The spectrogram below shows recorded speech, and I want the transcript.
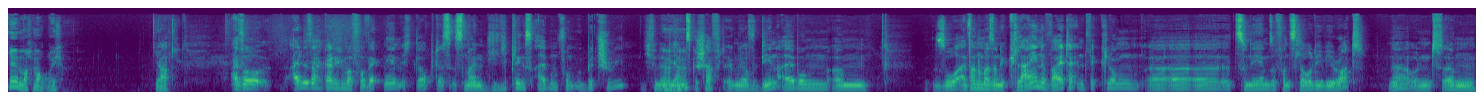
Nee, mach mal ruhig. Ja. Also, eine Sache kann ich immer vorwegnehmen. Ich glaube, das ist mein Lieblingsalbum vom Obituary. Ich finde, mhm. die haben es geschafft, irgendwie auf den Album ähm, so einfach nochmal so eine kleine Weiterentwicklung äh, äh, zu nehmen, so von Slowly We Rot. Ne? Und ähm,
